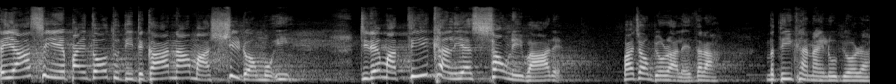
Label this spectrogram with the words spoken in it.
တရားစီရင်ပိုင်တော်သူဒီတကားနာမှာရှိတော်မူ၏ဒီထဲမှာသီးခံလျက်စောင့်နေပါတဲ့ဘာကြောင့်ပြောတာလဲသလားမသီးခံနိုင်လို့ပြောတာ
